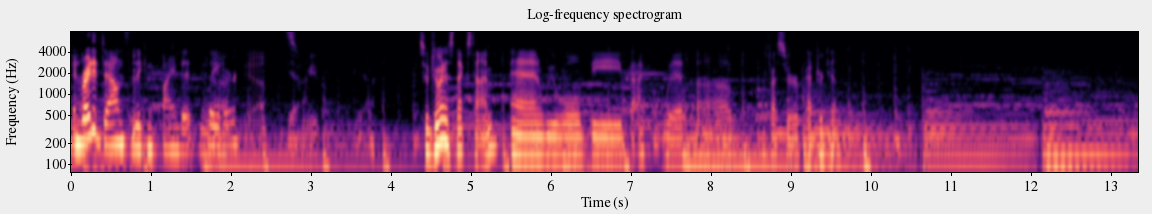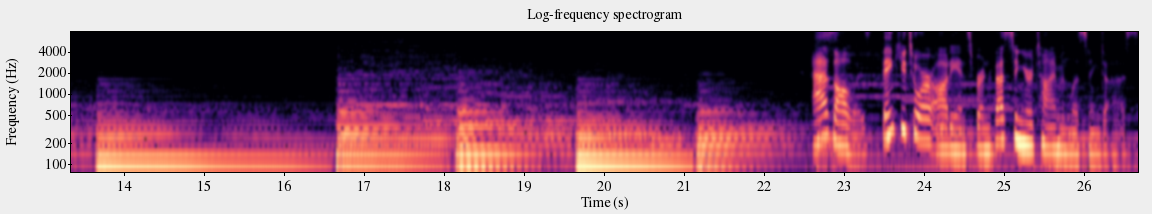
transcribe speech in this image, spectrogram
and write it down so they can find it Yeah, later. Yeah. That's Yeah. Sweet. Yeah. So join us next time, and we will be back with uh, Professor Patrick Hill. Always, thank you to our audience for investing your time and listening to us.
